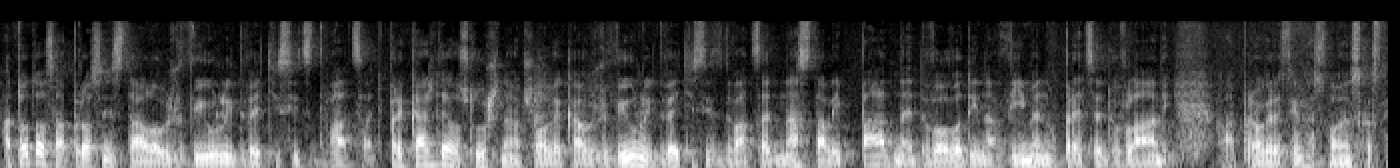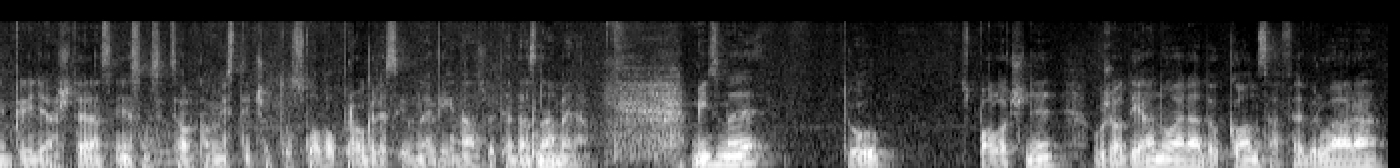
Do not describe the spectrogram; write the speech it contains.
A toto sa prosím stalo už v júli 2020. Pre každého slušného človeka už v júli 2020 nastali pádne dôvody na výmenu predsedu vlády. Ale progresívne Slovensko s tým príde až teraz. Nie som si celkom istý, čo to slovo progresívne v ich názve teda znamená. My sme tu spoločne už od januára do konca februára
